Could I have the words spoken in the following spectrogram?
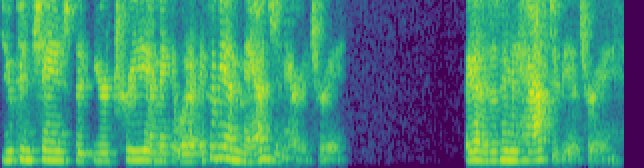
you can change the, your tree and make it what it could be an imaginary tree. Again, it doesn't even have to be a tree.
